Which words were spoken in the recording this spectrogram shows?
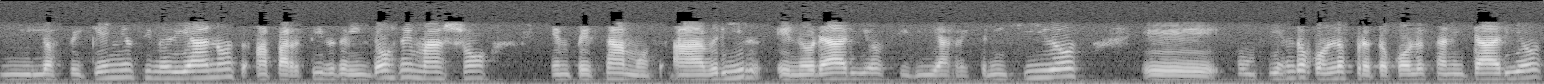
Y los pequeños y medianos, a partir del 2 de mayo, empezamos a abrir en horarios y días restringidos, eh, cumpliendo con los protocolos sanitarios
